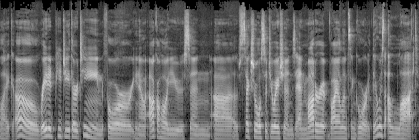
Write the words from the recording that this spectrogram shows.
like, oh, rated PG thirteen for you know alcohol use and uh, sexual situations and moderate violence and gore. There was a lot.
